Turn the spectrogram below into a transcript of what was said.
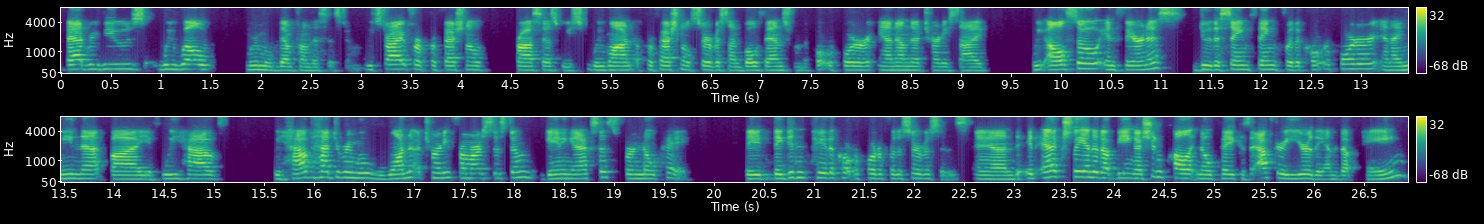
bad reviews, we will remove them from the system. We strive for a professional process. We, we want a professional service on both ends from the court reporter and on the attorney side. We also, in fairness, do the same thing for the court reporter. And I mean that by if we have we have had to remove one attorney from our system gaining access for no pay they they didn't pay the court reporter for the services and it actually ended up being i shouldn't call it no pay because after a year they ended up paying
